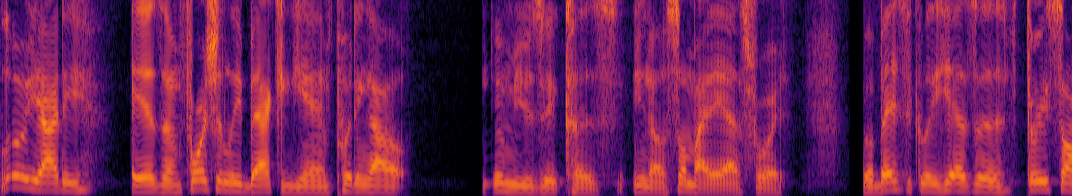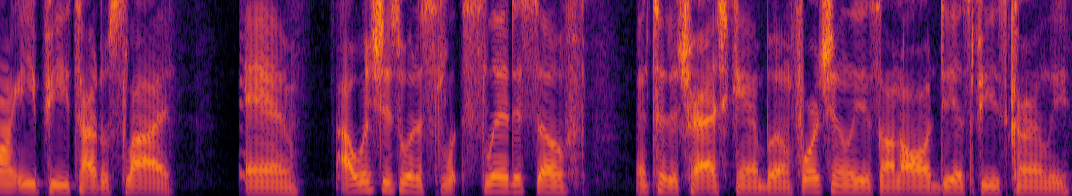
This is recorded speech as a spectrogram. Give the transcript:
Lil Yachty is unfortunately back again, putting out new music because you know somebody asked for it. But basically, he has a three-song EP titled "Slide," and I wish this would have sl- slid itself into the trash can, but unfortunately, it's on all DSPs currently,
